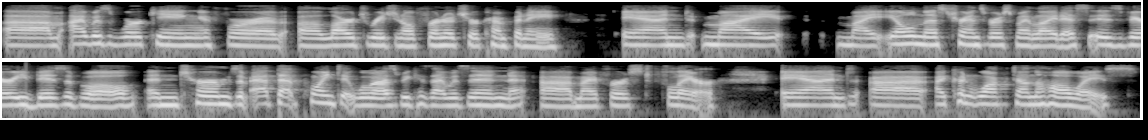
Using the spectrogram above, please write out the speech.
Um, I was working for a, a large regional furniture company, and my my illness, transverse myelitis, is very visible in terms of at that point it was because I was in uh, my first flare, and uh, I couldn't walk down the hallways.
